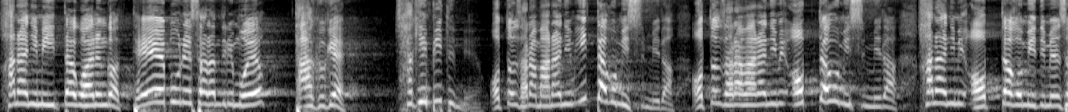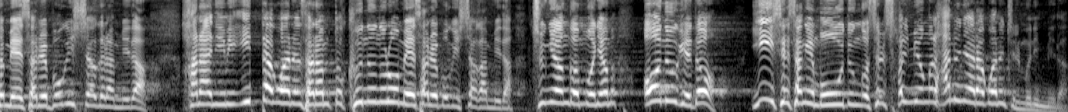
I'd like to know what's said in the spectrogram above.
하나님이 있다고 하는 것, 대부분의 사람들이 뭐예요? 다 그게 자기 믿음이에요. 어떤 사람 하나님 있다고 믿습니다. 어떤 사람 하나님이 없다고 믿습니다. 하나님이 없다고 믿으면서 매사를 보기 시작을 합니다. 하나님이 있다고 하는 사람 또 그 눈으로 매사를 보기 시작합니다. 중요한 건 뭐냐면 어느 게도 이 세상의 모든 것을 설명을 하느냐라고 하는 질문입니다.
